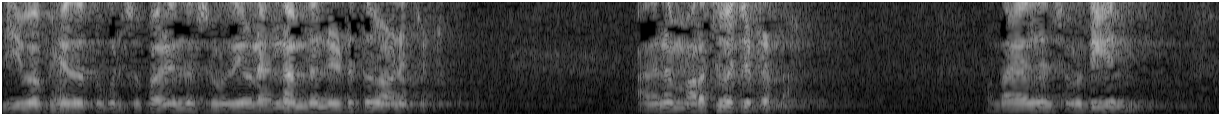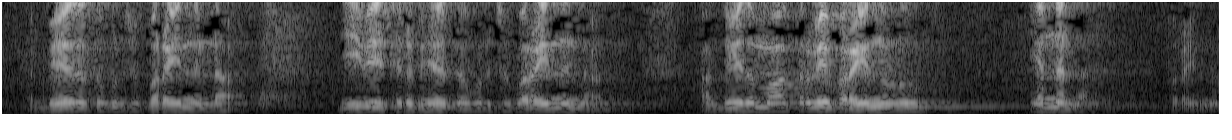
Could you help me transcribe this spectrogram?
ജീവഭേദത്തെക്കുറിച്ച് പറയുന്ന ശ്രുതികളെല്ലാം തന്നെ എടുത്തു കാണിച്ചിട്ട് അതിനെ മറച്ചു വച്ചിട്ടല്ല. അതായത് ശ്രുതിയിൽ ഭേദത്തെക്കുറിച്ച് പറയുന്നില്ല ജീവേശ്വര ഭേദത്തെക്കുറിച്ച് പറയുന്നില്ല അദ്വൈതം മാത്രമേ പറയുന്നുള്ളൂ എന്നല്ല പറയുന്നു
